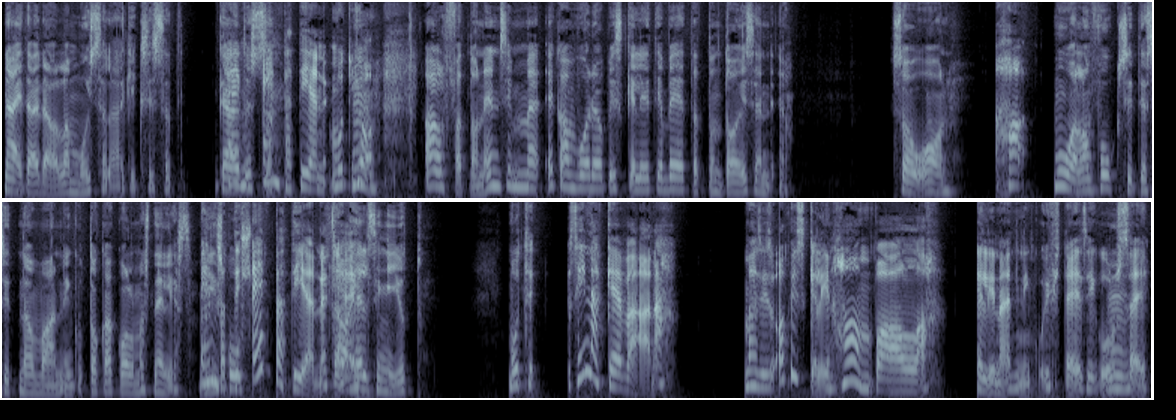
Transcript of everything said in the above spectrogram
Näitä ei taida olla muissa lääkiksissä käytössä. En, enpä tiennyt, mutta joo. Mm. Alfat on ensimmä, ekan vuoden opiskelijat ja betat on toisen ja so on. Ha, Muualla on fuksit ja sitten ne on vaan niin kuin toka kolmas, neljäs, viisi, enpä, kuusi. ti, enpä tiennyt. Tämä on hei. Helsingin juttu. Mutta sinä keväänä mä siis opiskelin hampaalla, eli näitä niinku yhteisiä kursseja. Mm.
